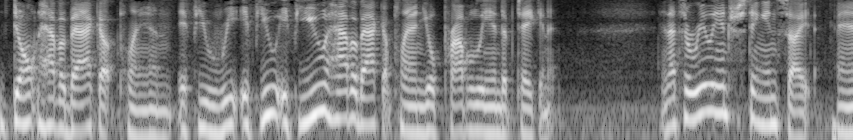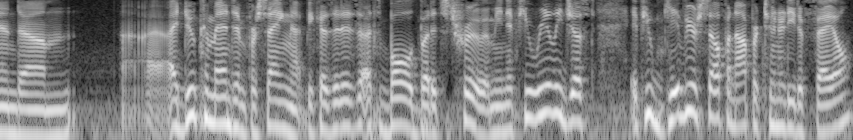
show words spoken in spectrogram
don't have a backup plan, if you re- if you if you have a backup plan, you'll probably end up taking it. And that's a really interesting insight, and um, I, I, do commend him for saying that because it is it's bold, but it's true. I mean, if you really just if you give yourself an opportunity to fail,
